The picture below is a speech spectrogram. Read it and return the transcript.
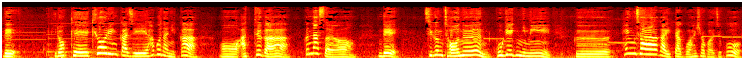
네, 이렇게 큐어링까지 하고 나니까 어, 아트가 끝났어요. 근데 지금 저는 고객님이 그 행사가 있다고 하셔가지고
